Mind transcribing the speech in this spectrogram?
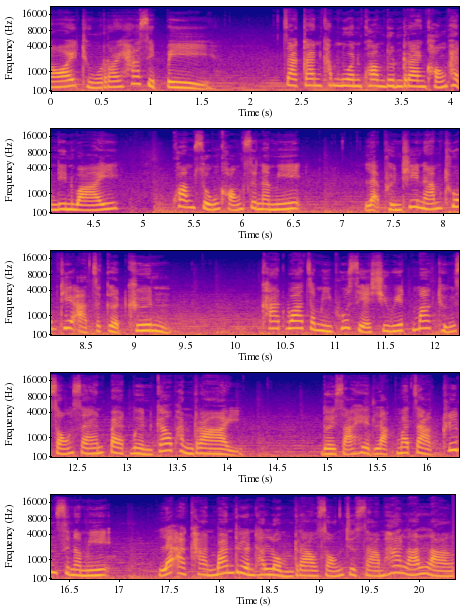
ร้อยถึงร้อยห้าสิบปี จากการคำนวณความรุนแรงของแผ่นดินไหวความสูงของสึนามิ และพื้นที่น้ำท่วมที่อาจจะเกิดขึ้น คาดว่าจะมีผู้เสียชีวิตมากถึง 289,000 ราย โดยสาเหตุหลักมาจากคลื่นสึนามิ และอาคารบ้านเรือนถล่มราว 2.35 ล้านหลัง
